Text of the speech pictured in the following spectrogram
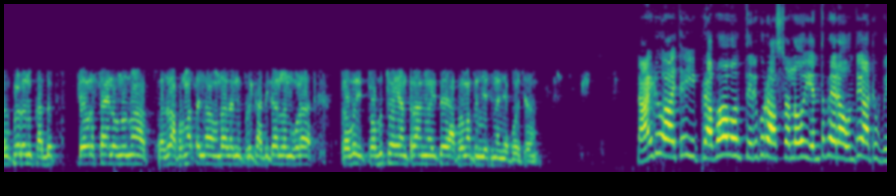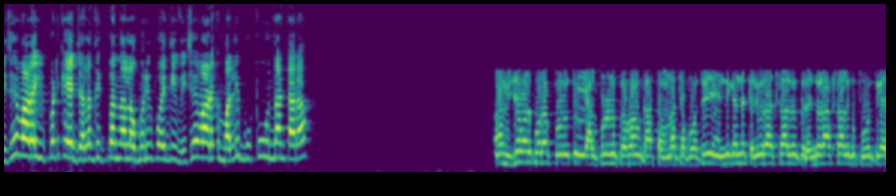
అల్పీడనం పెద్ద తీవ్ర స్థాయిలో ఉన్న ప్రజలు అప్రమత్తంగా ఉండాలని ఇప్పటికే అధికారులను కూడా ప్రభు ప్రభుత్వ యంత్రాంగం అయితే అప్రమత్తం చేసిందని చెప్పవచ్చు. నాయుడు అయితే ఈ ప్రభావం తెలుగు రాష్ట్రాల్లో ఎంత మేర ఉంది? అటు విజయవాడ ఇప్పటికే జల దిగ్బంధంలో మునిగిపోయింది. విజయవాడకు మళ్ళీ ముప్పు ఉందంటారా? విజయవాడ కూడా పూర్తి ఈ ప్రభావం కాస్త ఉందా చెప్పవచ్చు. ఎందుకంటే తెలుగు రాష్ట్రాలకు రెండు రాష్ట్రాలకు పూర్తిగా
